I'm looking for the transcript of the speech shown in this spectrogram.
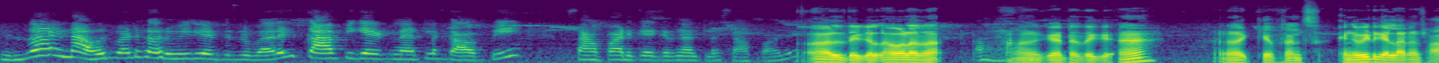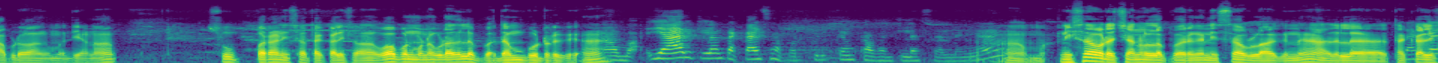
இதுதான் என்ன அவர் பாட்டுக்கு ஒரு வீடியோ எடுத்துட்டு இருப்பாரு. காப்பி கேட்குற நேரத்தில் காப்பி சாப்பாடு கேட்குற நேரத்தில் சாப்பாடு. அவ்வளோதான் அவங்க கேட்டதுக்கு ஆ? ஓகே ஃப்ரெண்ட்ஸ் எங்கள் வீட்டுக்கு எல்லாரும் சாப்பிடுவாங்க மத்தியானம். சூப்பராக நிசா தக்காளி சாதம். ஓப்பன் பண்ணக்கூடாதுல இப்போ தம் போட்டிருக்கு. யாருக்கெல்லாம் தக்காளி சாப்பாடு பிடிக்கும்னு கமெண்ட்ல சொல்லுங்க. ஆமாம் நிசாவோட சேனலில் பாருங்கள் நிசா விலாகுன்னு அதில் தக்காளி தக்காளி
